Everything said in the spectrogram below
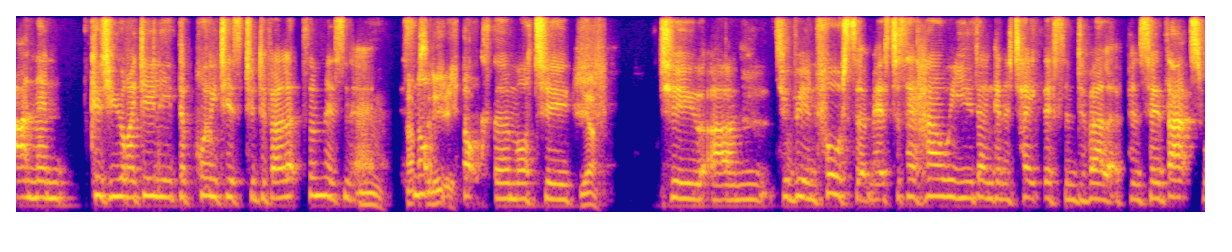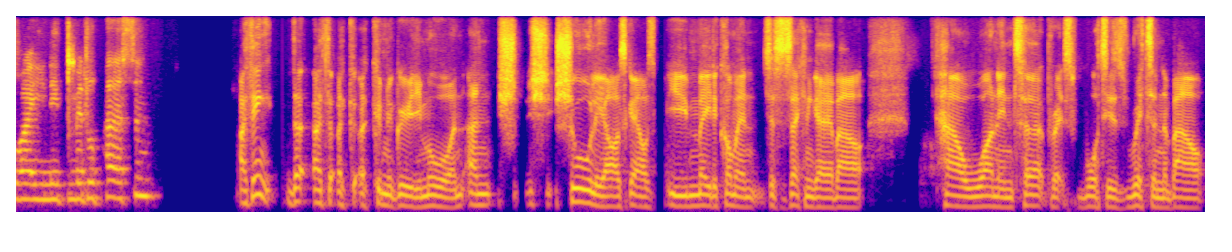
and then because you ideally the point is to develop them isn't it mm, it's absolutely. not to shock them or to yeah to um, to reinforce them it's to say how are you then going to take this and develop and so that's why you need the middle person I think that I, th- I, couldn't agree with you more. And, and sh- sh- surely I was going. I was. You made a comment just a second ago about how one interprets what is written about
